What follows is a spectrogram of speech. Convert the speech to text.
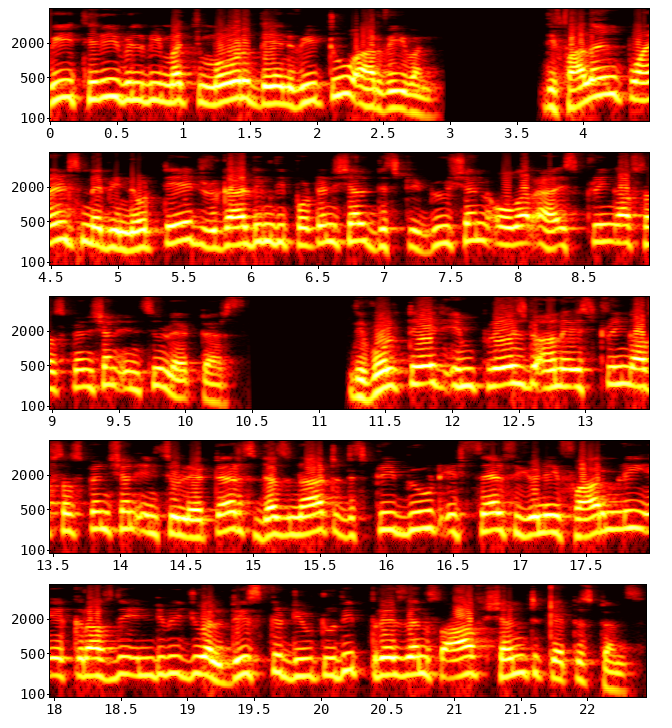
V3 will be much more than V2 or V1. The following points may be noted regarding the potential distribution over a string of suspension insulators. The voltage impressed on a string of suspension insulators does not distribute itself uniformly across the individual disc due to the presence of shunt capacitance.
